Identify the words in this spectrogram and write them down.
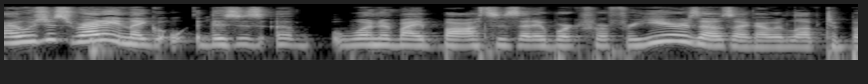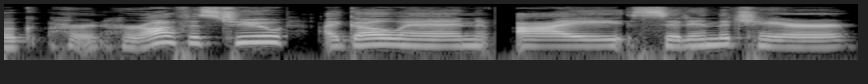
I was just ready. And like, this is a, uh, one of my bosses that I worked for for years. I was like, I would love to book her her office too. I go in, I sit in the chair,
